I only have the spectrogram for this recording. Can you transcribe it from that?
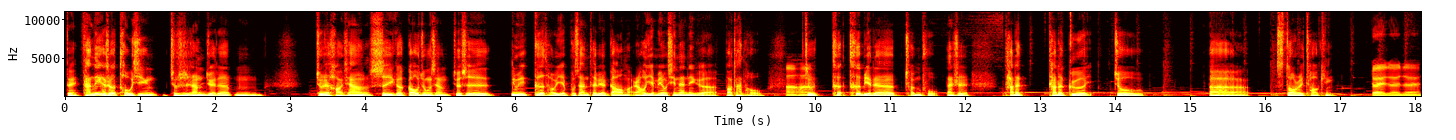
对他那个时候头型就是让你觉得，嗯，就是好像是一个高中生，就是因为个头也不算特别高嘛，然后也没有现在那个爆炸头，就特特别的淳朴，但是他的他的歌就呃 story talking，对对对。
